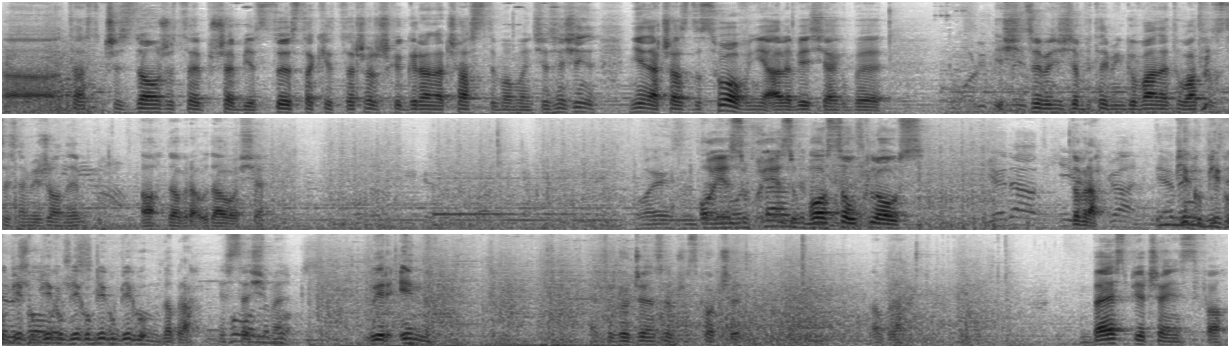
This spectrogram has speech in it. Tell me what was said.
A, czy zdążę tutaj przebiec? To jest takie troszeczkę gra na czas w tym momencie. W sensie nie- na czas dosłownie, ale wiecie jakby... Jeśli coś będzie wytimingowane, to łatwo zostać namierzonym. O, dobra, udało się. O Jezu, o Jezu, o, so close. Dobra, biegu, biegu, biegu, biegu, biegu, biegu, biegu. Dobra, jesteśmy. We're in. Jak tylko Jensen przeskoczy. Dobra. Bezpieczeństwo.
